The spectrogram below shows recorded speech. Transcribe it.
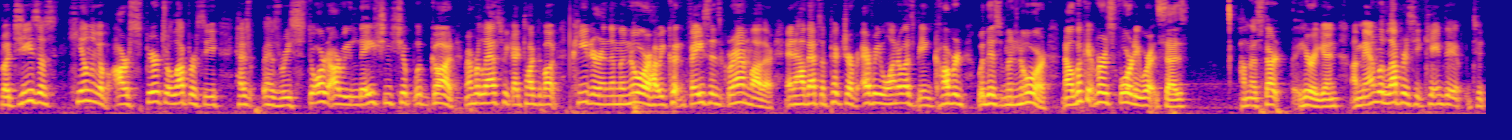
But Jesus' healing of our spiritual leprosy has, has restored our relationship with God. Remember last week I talked about Peter and the manure, how he couldn't face his grandmother, and how that's a picture of every one of us being covered with this manure. Now look at verse 40 where it says, I'm going to start here again. A man with leprosy came to, to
